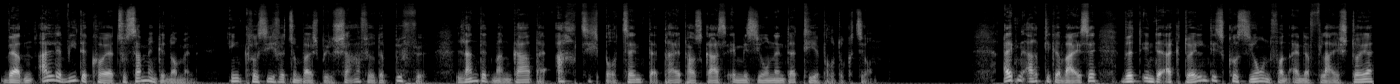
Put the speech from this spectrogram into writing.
Werden alle Wiederkäuer zusammengenommen, inklusive zum Beispiel Schafe oder Büffel, landet man gar bei 80 Prozent der Treibhausgasemissionen der Tierproduktion. Eigenartigerweise wird in der aktuellen Diskussion von einer Fleischsteuer,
